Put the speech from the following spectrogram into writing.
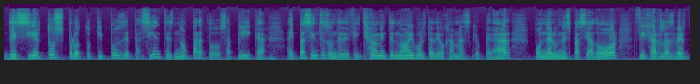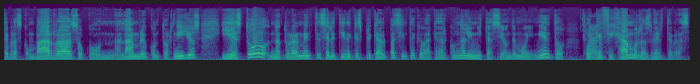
de ciertos prototipos de pacientes, no para todos aplica. Hay pacientes donde definitivamente no hay vuelta de hoja más que operar, poner un espaciador, fijar las vértebras con barras o con alambre o con tornillos y esto naturalmente se le tiene que explicar al paciente que va a quedar con una limitación de movimiento porque fijamos las vértebras.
